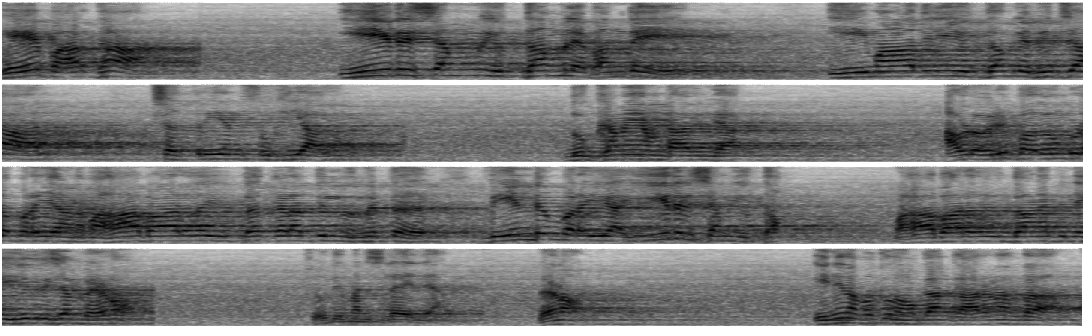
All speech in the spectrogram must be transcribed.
ഹേ പാർത്ഥ. ഈദൃശം യുദ്ധം ലഭന്തേ. ഈ മാതിരി യുദ്ധം ലഭിച്ചാൽ ക്ഷത്രിയൻ സുഖിയാകും. ദുഃഖമേ ഉണ്ടാവില്ല. അവിടെ ഒരു പദവും കൂടെ പറയുകയാണ് മഹാഭാരത യുദ്ധക്കളത്തിൽ നിന്നിട്ട് വീണ്ടും പറയുക ഈ ദൃശ്യം യുദ്ധം. മഹാഭാരത യുദ്ധമാണെ പിന്നെ ഈ ദൃശ്യം വേണോ? ചോദ്യം മനസ്സിലായില്ല. വേണോ? ഇനി നമുക്ക് നോക്കാം കാരണം എന്താ?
